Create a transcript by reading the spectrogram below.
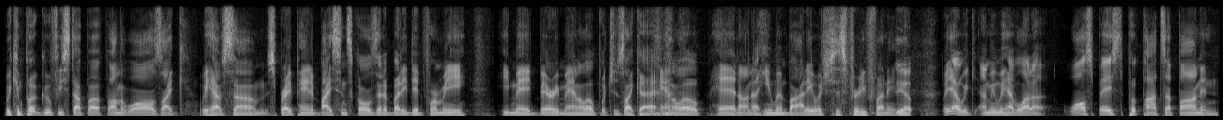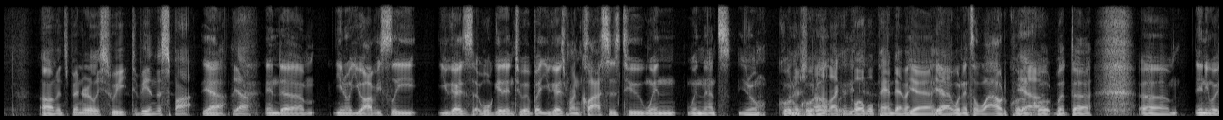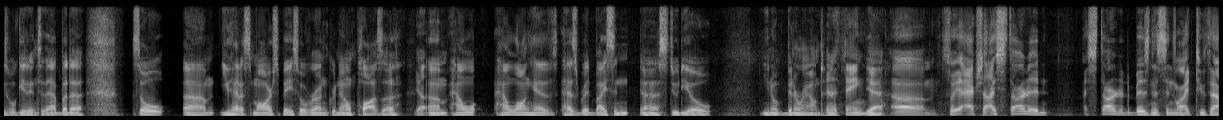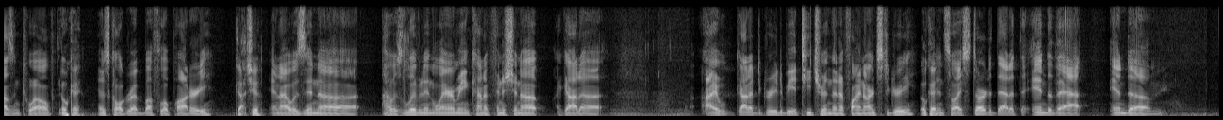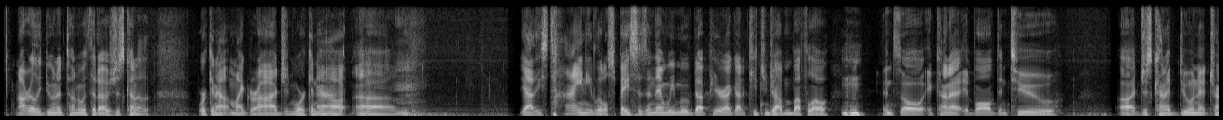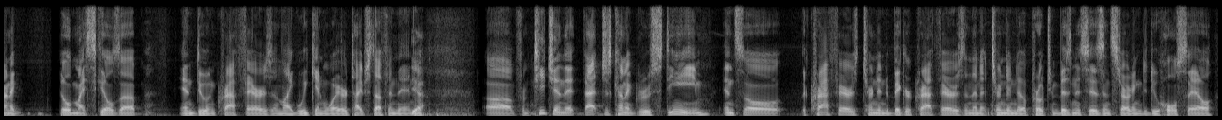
we can put goofy stuff up on the walls. Like we have some spray painted bison skulls that a buddy did for me. He made Barry Manilope, which is like a antelope head on a human body, which is pretty funny. Yep. But yeah, we I mean we have a lot of wall space to put pots up on, and um, it's been really sweet to be in this spot. Yeah. Yeah. And um, you know, you obviously you guys we'll get into it, but you guys run classes too when when that's, you know, quote unquote not like a global pandemic. Yeah, yeah, when it's allowed, quote Yeah. unquote. But uh um anyways, we'll get into that. But uh so um you had a smaller space over on Grinnell Plaza. Yep. Um how how long has has Red Bison uh studio, you know, been around? been a thing. Yeah. Um. So yeah, actually, I started I started a business in like 2012. okay. It was called Red Buffalo Pottery, Gotcha. and I was in uh I was living in Laramie and kind of finishing up. I got a I got a degree to be a teacher and then a fine arts degree. Okay. And so I started that at the end of that, and um, not really doing a ton with it. I was just kind of working out in my garage and working out. Um, yeah, these tiny little spaces. And then we moved up here. I got a teaching job in Buffalo, Mm-hmm. And so it kind of evolved into uh, just kind of doing it, trying to build my skills up, and doing craft fairs and like weekend warrior type stuff. And then Yeah. uh, from teaching that that just kind of grew steam and so the craft fairs turned into bigger craft fairs and then it turned into approaching businesses and starting to do wholesale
